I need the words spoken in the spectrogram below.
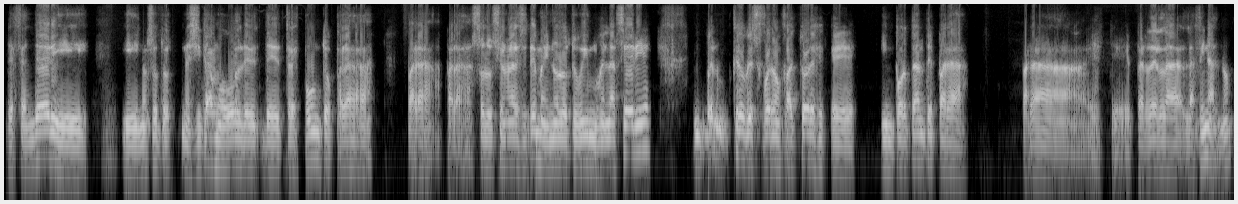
defender y, nosotros necesitábamos gol de, tres puntos para, para, para, solucionar ese tema y no lo tuvimos en la serie. Bueno, creo que esos fueron factores que, importantes para, para este, perder la final, ¿no?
